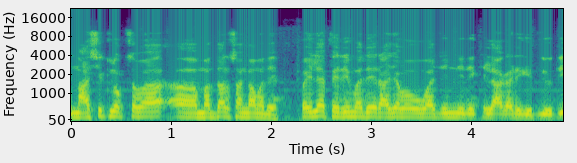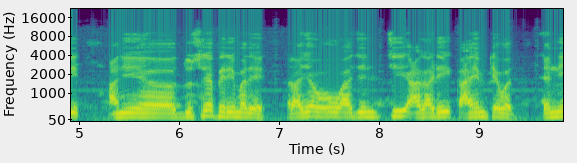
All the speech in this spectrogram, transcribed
नाशिक लोकसभा मतदारसंघामध्ये पहिल्या फेरीमध्ये राजाभाऊ वाजींनी देखील आघाडी घेतली होती आणि दुसऱ्या फेरीमध्ये राजाभाऊ वाजींची आघाडी कायम ठेवत त्यांनी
